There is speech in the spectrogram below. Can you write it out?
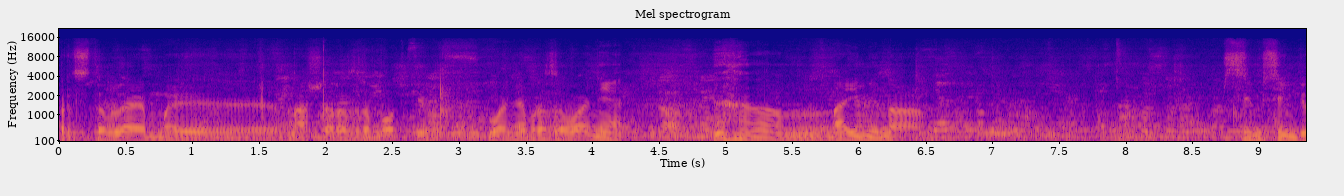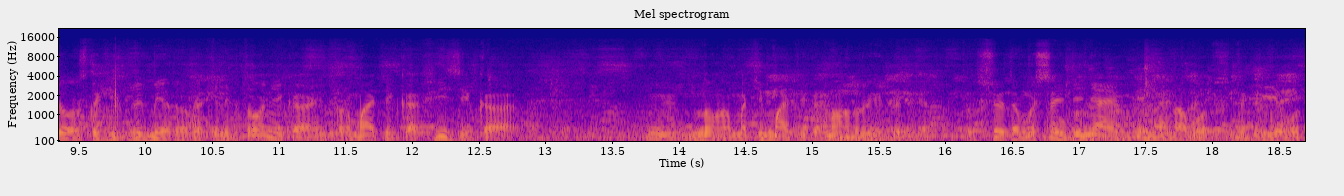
представляем мы наши разработки в плане образования, а именно сим- симбиоз таких предметов, как электроника, информатика, физика, ну, много математика, много других предметов. То есть все это мы соединяем именно вот в такие вот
